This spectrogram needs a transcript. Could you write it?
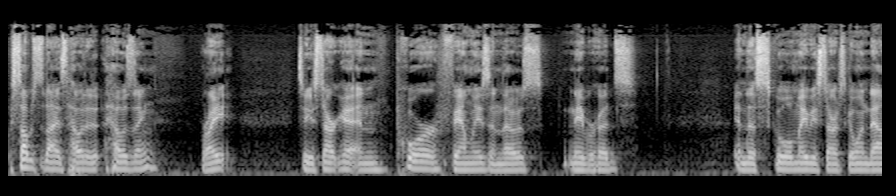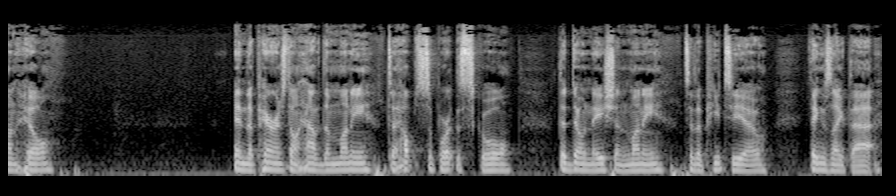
subsidized housing, right? So you start getting poor families in those neighborhoods, and the school maybe starts going downhill, and the parents don't have the money to help support the school, the donation money to the PTO, things like that.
